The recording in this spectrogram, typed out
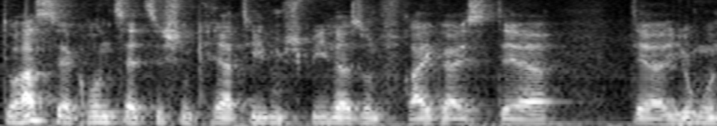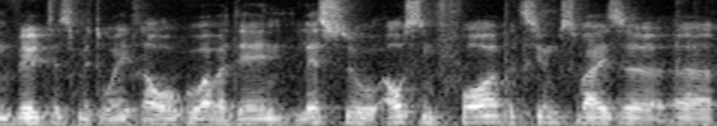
Du hast ja grundsätzlich einen kreativen Spieler, so einen Freigeist, der, der jung und wild ist mit Wade Raugo, aber den lässt du außen vor, beziehungsweise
